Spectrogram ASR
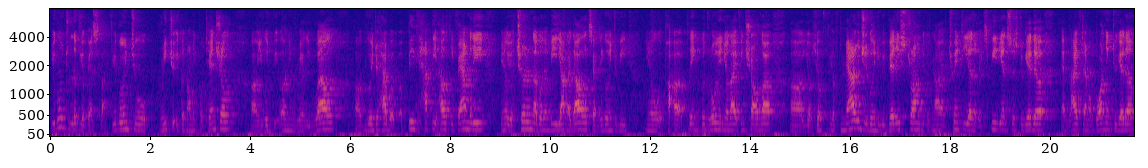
You're going to live your best life. You're going to reach your economic potential. Uh, you're going to be earning really well uh, you're going to have a, a, big, happy, healthy family. You know, your children are going to be young adults and they're going to be, you know, uh, playing a good role in your life, inshallah. Uh, your, your, your marriage is going to be very strong because now you have 20 years of experiences together and lifetime of bonding together.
